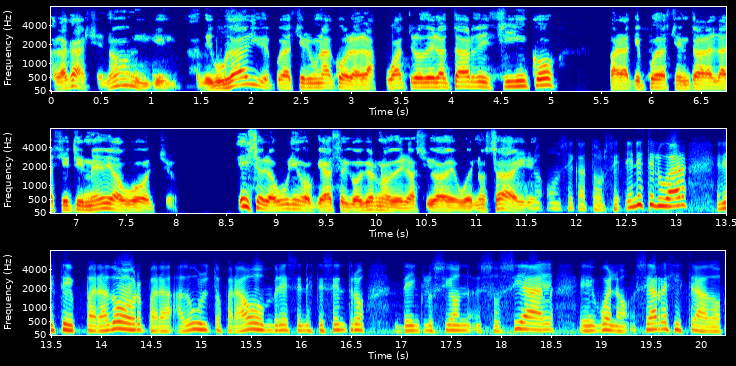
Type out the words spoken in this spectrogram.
a la calle, ¿no? Y a divulgar y después hacer una cola a las 4 de la tarde, 5, para que puedas entrar a las 7 y media u 8. Eso es lo único que hace el gobierno de la ciudad de Buenos Aires. 11-14. En este lugar, en este parador para adultos, para hombres, en este centro de inclusión social, eh, bueno, se ha registrado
